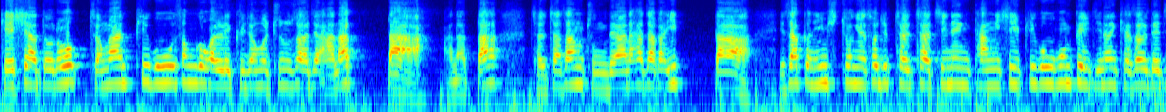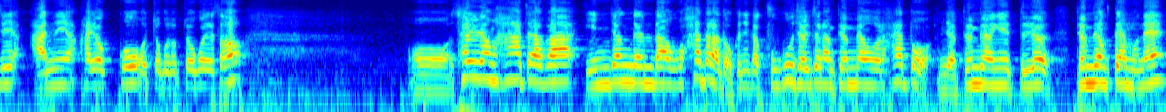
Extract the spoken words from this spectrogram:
게시하도록 정한 피고 후 선거관리 규정을 준수하지 않았다. 않았다. 절차상 중대한 하자가 있다. 이 사건 임시총회 소집 절차 진행 당시 피고 후 홈페이지는 개설되지 아니하였고 어쩌고 저쩌고 해서 어, 설령 하자가 인정된다고 하더라도, 그러니까 구구절절한 변명을 하도, 이제 변명이 들려, 변명 때문에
